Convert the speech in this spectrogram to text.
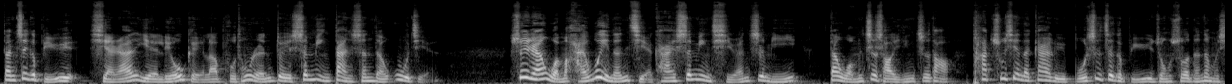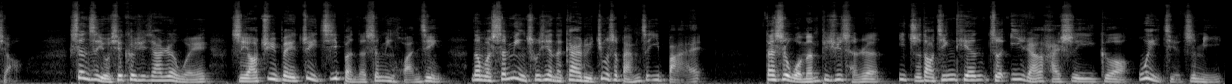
但这个比喻显然也留给了普通人对生命诞生的误解。虽然我们还未能解开生命起源之谜，但我们至少已经知道它出现的概率不是这个比喻中说的那么小。甚至有些科学家认为，只要具备最基本的生命环境，那么生命出现的概率就是百分之一百。但是我们必须承认，一直到今天，这依然还是一个未解之谜。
